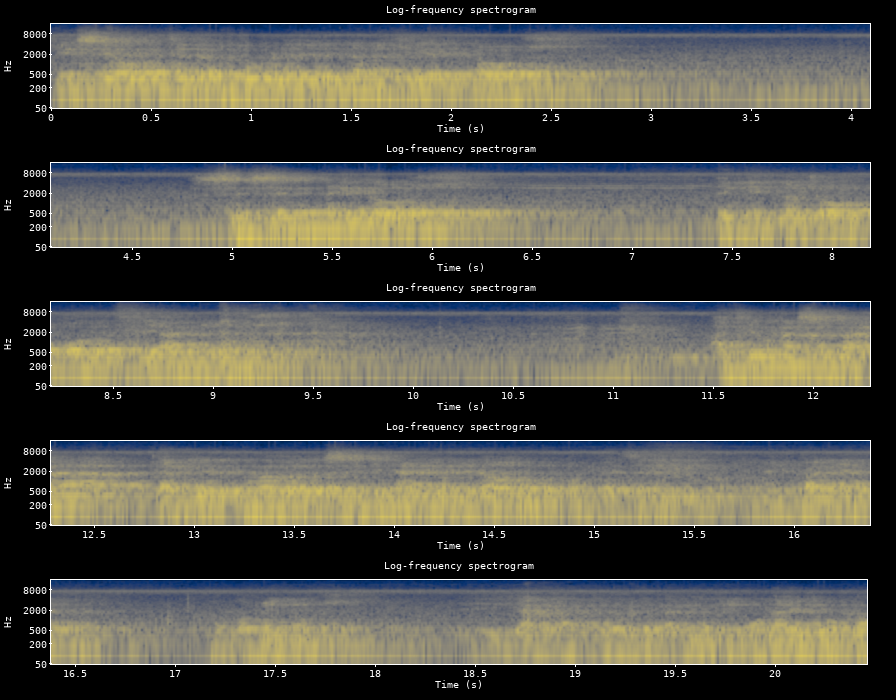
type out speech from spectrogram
Que ese 11 de octubre de 1962, teniendo yo 11 años, hacía una semana que había entrado al seminario menor, porque allí en España por lo menos, y acá creo que también en una época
